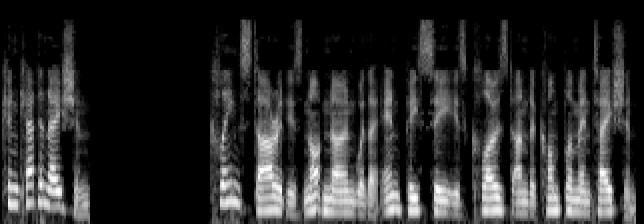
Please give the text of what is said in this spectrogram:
concatenation Kleene star it is not known whether NPC is closed under complementation,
